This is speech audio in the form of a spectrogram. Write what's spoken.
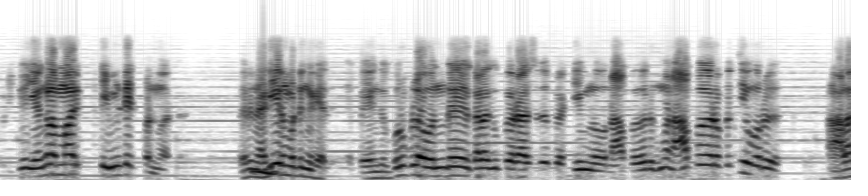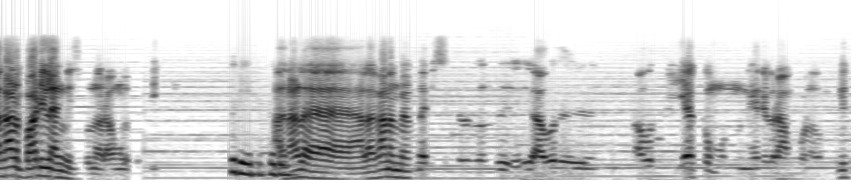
பிடிக்கும். எங்களை மாதிரி இமிடேட் பண்ணுவார். வெறும். நடிகர் மட்டும் கிடையாது. இப்ப எங்க குரூப்ல வந்து கலக்கு பேராசிரியர் இப்ப டீம்ல ஒரு நாற்பது பேர் இருக்கும்போது நாற்பது பேரை பத்தி ஒரு அழகான பாடி லாங்குவேஜ் பண்ணுவார் அவங்கள பத்தி. அதனால அழகான மெமரிஸ்ன்றது வந்து அவரு அவருடைய இயக்கம் ஒண்ணு நிறைவேறாம போனவர் மித்த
